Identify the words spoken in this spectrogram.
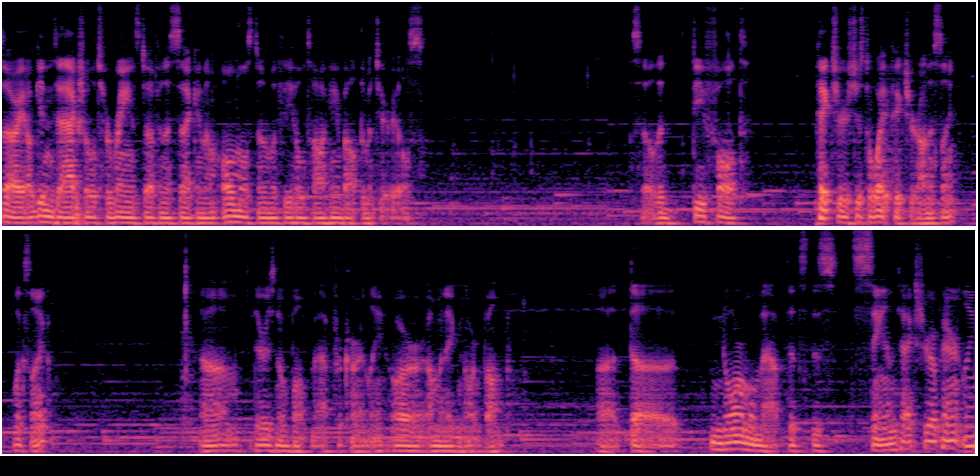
Sorry, I'll get into actual terrain stuff in a second. I'm almost done with the whole talking about the materials. So the default picture is just a white picture, honestly, looks like. Um, there is no bump map for currently, or I'm gonna ignore bump. Uh, the normal map, that's this sand texture apparently.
